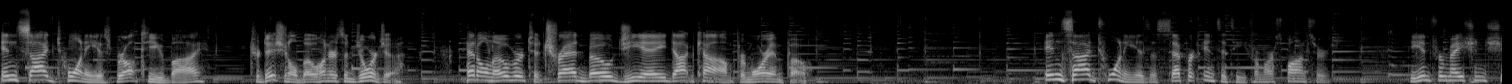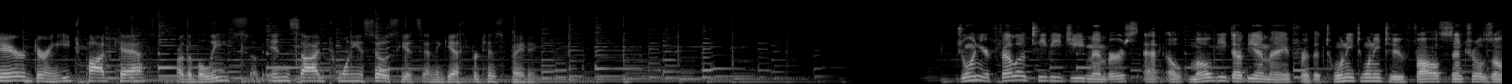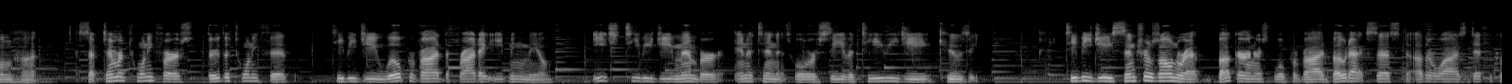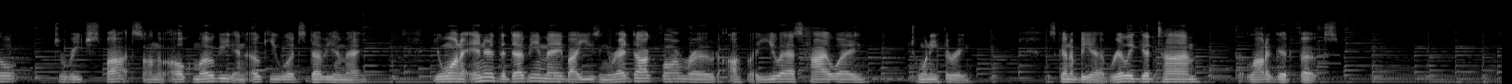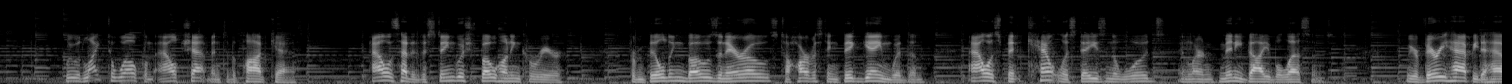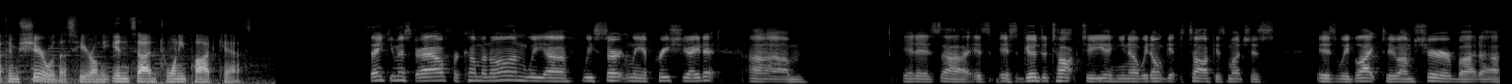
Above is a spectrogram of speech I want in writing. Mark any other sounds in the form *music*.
Inside 20 is brought to you by Traditional Bow Hunters of Georgia. Head on over to tradbowga.com for more info. Inside 20 is a separate entity from our sponsors. The information shared during each podcast are the beliefs of Inside 20 associates and the guests participating. Join your fellow TBG members at Ocmulgee WMA for the 2022 Fall Central Zone Hunt. September 21st through the 25th, TBG will provide the Friday evening meal. Each TBG member in attendance will receive a TBG koozie. TBG Central Zone rep Buck Ernest will provide boat access to otherwise difficult to reach spots on the Ocmulgee and Oaky Woods WMA. You'll want to enter the WMA by using Red Dog Farm Road off of US Highway 23. It's going to be a really good time, a lot of good folks. We would like to welcome Al Chapman to the podcast. Al has had a distinguished bow hunting career. From building bows and arrows to harvesting big game with them, Al has spent countless days in the woods and learned many valuable lessons. We are very happy to have him share with us here on the Inside 20 podcast. Thank you, Mr. Al, for coming on. We uh, we certainly appreciate it. Um, it is uh, it's it's good to talk to you. You know, we don't get to talk as much as as we'd like to, I'm sure, but uh,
